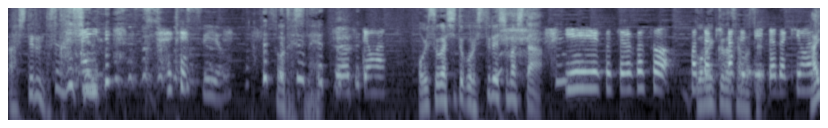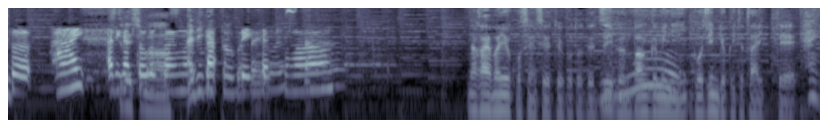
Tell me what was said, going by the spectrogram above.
あしてるんですか？そうですよそうですね。そうしてます。お忙しいところ失礼しました。いえいえ、こちらこそ、まごめんくた聞ださいませ。かせていただきます。ははい。ありがとうございました。ありがとうございます。永山優子先生ということで随分番組にご尽力いただいてはい。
